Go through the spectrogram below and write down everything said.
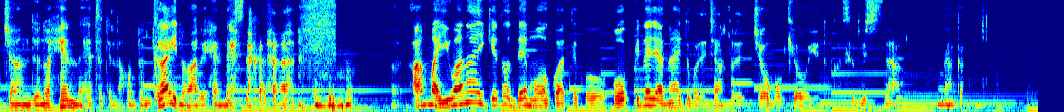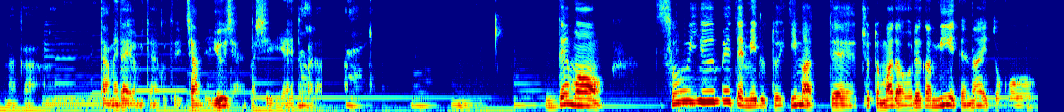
ジャンルの変なやつっていうのは本当に害のある変なやつだから あんま言わないけどでもこうやってこう大っぴらじゃないところでちゃんと情報共有とかするしさなんかなんかダメだよみたいなことちゃんと言うじゃんやっぱ知り合いとかだと。はい。うん。うん、でもそういう目で見ると今ってちょっとまだ俺が見えてないとこ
